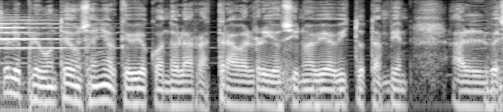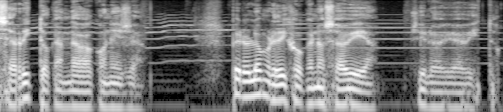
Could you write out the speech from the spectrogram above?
Yo le pregunté a un señor que vio cuando la arrastraba el río si no había visto también al becerrito que andaba con ella. Pero el hombre dijo que no sabía si lo había visto.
